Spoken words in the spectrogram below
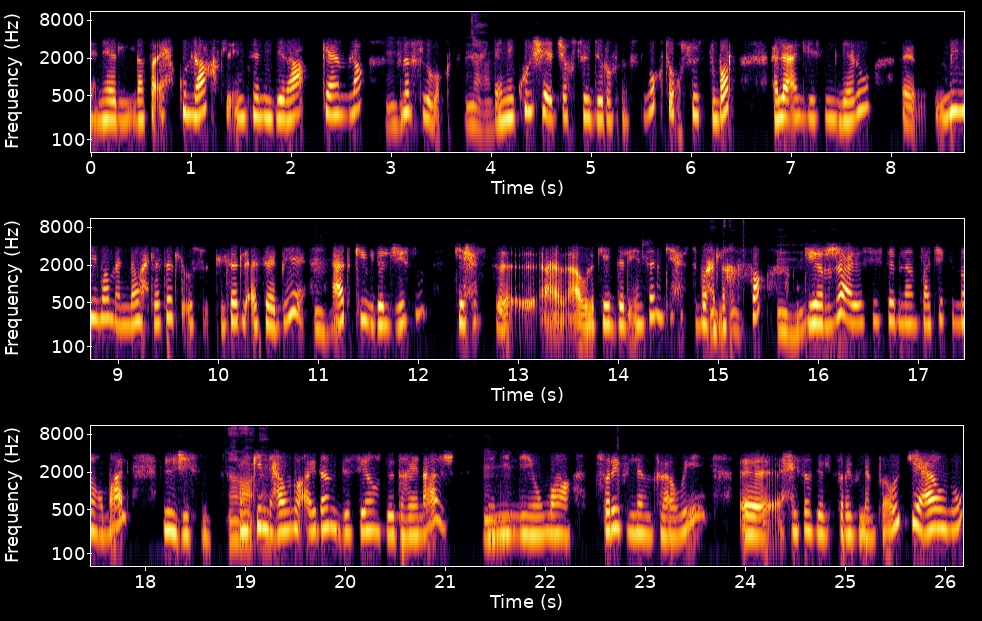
يعني هاد النصائح كلها خص الإنسان يديرها كاملة في نفس الوقت. نعم. يعني كل شيء هادشي خصو يديرو في نفس الوقت وخصو يصبر على أن الجسم ديالو minimum عندنا واحد ثلاثة ثلاثة الأسابيع عاد كيبدا الجسم كيحس أو كيبدا الإنسان كيحس بواحد الخفة كيرجع le système lymphatique normal للجسم. ممكن نعاونوا أيضا des séances de drainage يعني اللي هما التصريف اللمفاوي آه، حصص ديال التصريف اللمفاوي كيعاونوا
